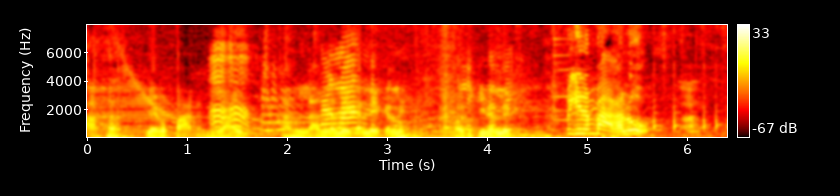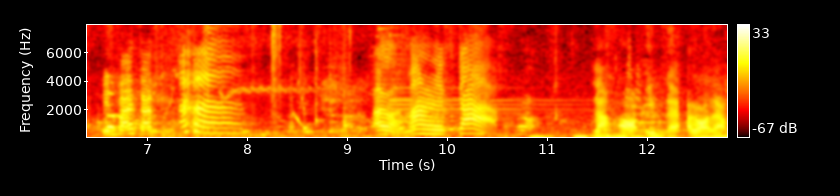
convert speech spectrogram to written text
อะใหญ่กว่าปากอันนี้ลายอันอันเล็กอันเล็กอันเล็กขอที่กินอันเล็กไม่กินน้ำปากอะลูกกินไปกันอร่อยมากเลยจ้าล้างคออิ่มแล้วอร่อยแล้ว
